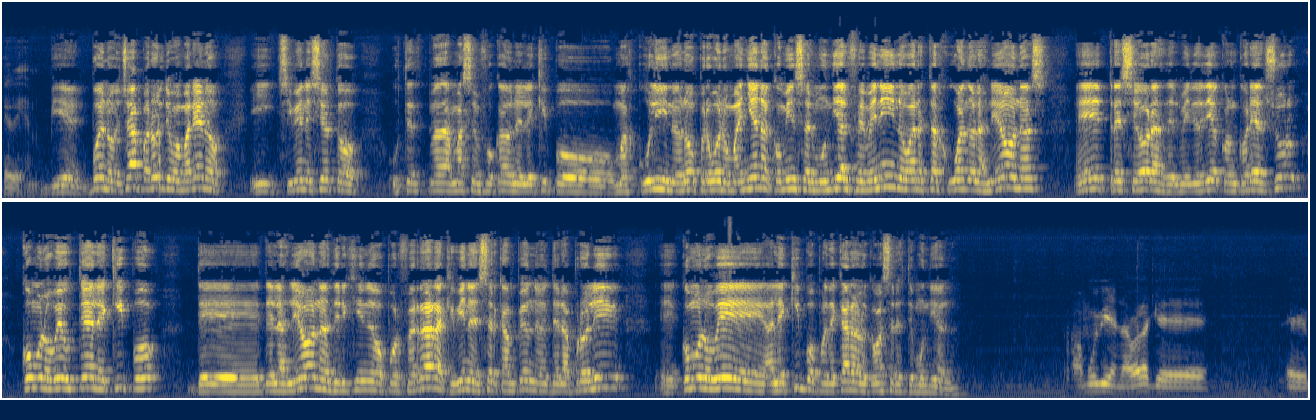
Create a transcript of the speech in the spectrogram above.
Qué bien. Bien, bueno, ya para último, Mariano, y si bien es cierto, usted está más enfocado en el equipo masculino, ¿no? Pero bueno, mañana comienza el Mundial Femenino, van a estar jugando las Leonas, ¿eh? 13 horas del mediodía con Corea del Sur. ¿Cómo lo ve usted al equipo de, de las Leonas, dirigido por Ferrara, que viene de ser campeón de, de la Pro League? Eh, ¿Cómo lo ve al equipo de cara a lo que va a ser este Mundial? Ah, muy bien, la verdad que eh,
